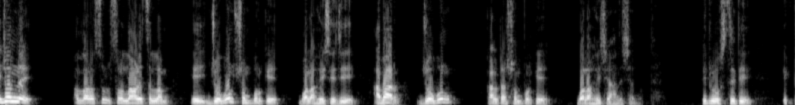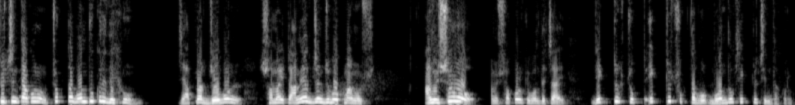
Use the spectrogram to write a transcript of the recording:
এজন্যে আল্লাহ রসুল সাল্লাহ সাল্লাম এই যৌবন সম্পর্কে বলা হয়েছে যে আবার যৌবন কালটা সম্পর্কে বলা হয়েছে হাদিসের মধ্যে। প্রিয় উপস্থিতি, একটু চিন্তা করুন, চোখটা বন্ধ করে দেখুন যে আপনার যৌবন সময়টা, আমি একজন যুবক মানুষ, আমি সহ, আমি সকলকে বলতে চাই যে একটু চোখটা একটু চোখটা বন্ধ একটু চিন্তা করুন।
